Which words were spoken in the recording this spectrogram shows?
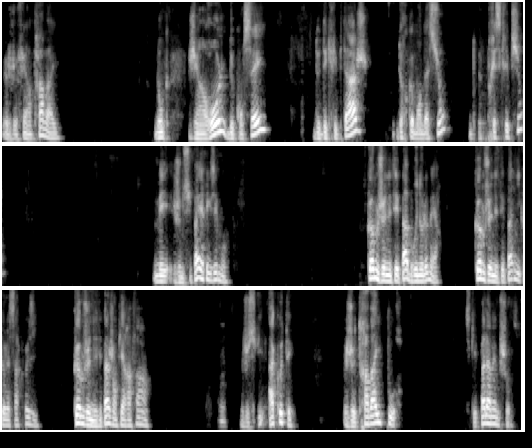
Je fais un travail. Donc j'ai un rôle de conseil, de décryptage, de recommandation, de prescription. Mais je ne suis pas Éric Zemmour. Comme je n'étais pas Bruno Le Maire comme je n'étais pas Nicolas Sarkozy, comme je n'étais pas Jean-Pierre Raffarin. Mm. Je suis à côté. Je travaille pour. Ce qui n'est pas la même chose.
